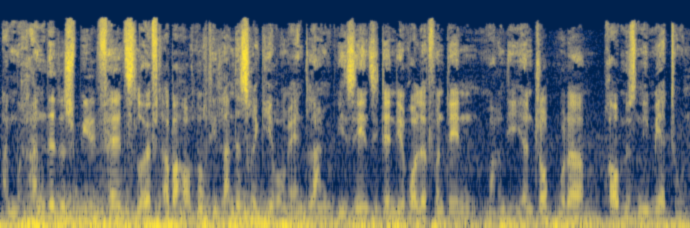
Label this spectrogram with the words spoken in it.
Am Rande des Spielfelds läuft aber auch noch die Landesregierung entlang. Wie sehen Sie denn die Rolle von denen? Machen die ihren Job oder müssen die mehr tun?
